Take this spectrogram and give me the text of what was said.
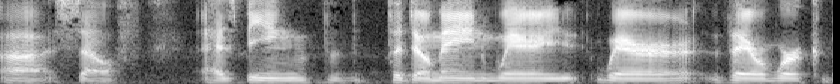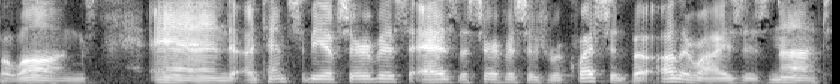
uh, self as being the, the domain where where their work belongs, and attempts to be of service as the service is requested, but otherwise is not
